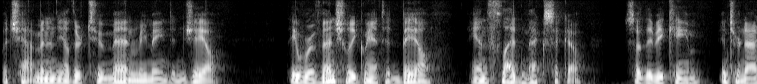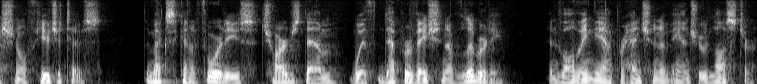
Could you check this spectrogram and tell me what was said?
but Chapman and the other two men remained in jail. They were eventually granted bail and fled Mexico, so they became international fugitives. The Mexican authorities charged them with deprivation of liberty involving the apprehension of Andrew Luster.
